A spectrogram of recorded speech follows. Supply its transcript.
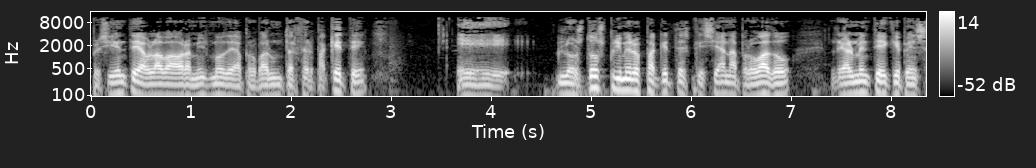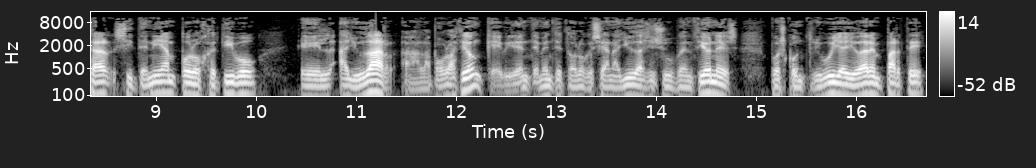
presidente hablaba ahora mismo de aprobar un tercer paquete. Eh, los dos primeros paquetes que se han aprobado, realmente hay que pensar si tenían por objetivo el ayudar a la población, que evidentemente todo lo que sean ayudas y subvenciones, pues contribuye a ayudar en parte,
